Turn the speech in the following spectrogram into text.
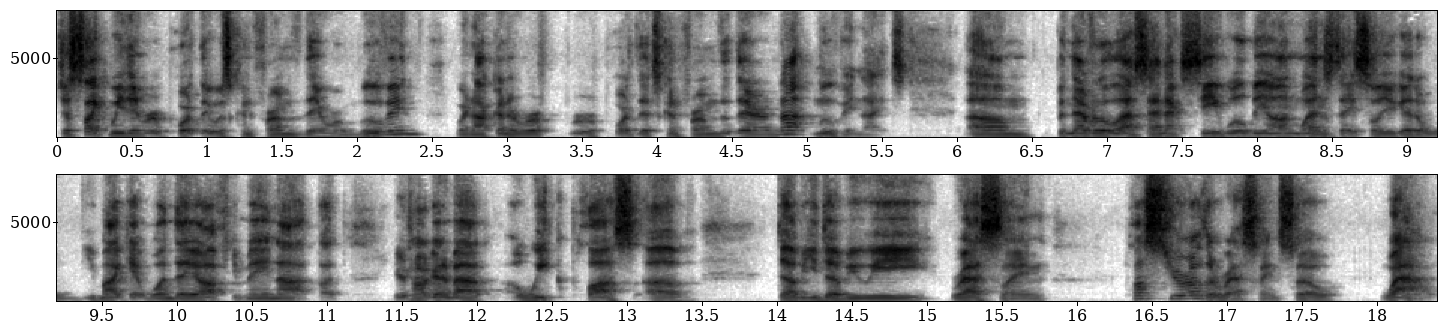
Just like we didn't report that was confirmed that they were moving, we're not going to re- report that's confirmed that they're not moving nights. Um, but nevertheless, NXT will be on Wednesday, so you get a you might get one day off, you may not, but you're talking about a week plus of WWE wrestling, plus your other wrestling. So, wow.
